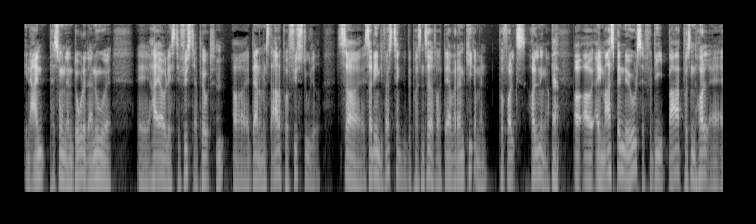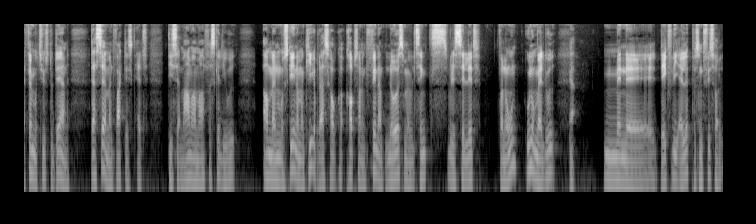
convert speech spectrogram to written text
En egen personlig anekdote, der nu øh, øh, har jeg jo læst til fysioterapeut, mm. og der når man starter på fysstudiet, så, så er det en af de første ting, vi bliver præsenteret for, det er, hvordan kigger man på folks holdninger. Ja. Og, og er en meget spændende øvelse, fordi bare på sådan et hold af 25 studerende, der ser man faktisk, at de ser meget, meget, meget forskellige ud. Og man måske, når man kigger på deres kropsholdning, finder noget, som man vil tænke vil se lidt for nogen unormalt ud. Ja. Men øh, det er ikke fordi alle på sådan et fyshold,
